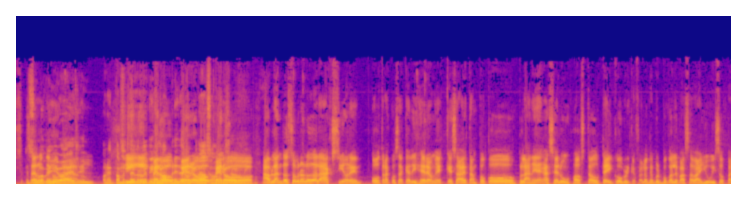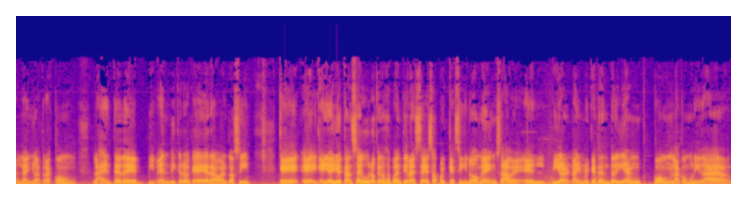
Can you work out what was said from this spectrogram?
Se Eso es lo que yo iba a decir. Honestamente, Sí, creo que tiene pero, más pero. Eso pero hablando sobre lo de las acciones, otra cosa que dijeron es que, ¿sabes? Tampoco planean hacer un hostile takeover, que fue lo que por poco le pasaba a Ubisoft para el año atrás con la gente de Vivendi, creo que era, o algo así. Que, eh, que ellos, ellos están seguros que no se pueden tirarse esa, porque si no, men, ¿sabes? El PR nightmare que tendrían con la comunidad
